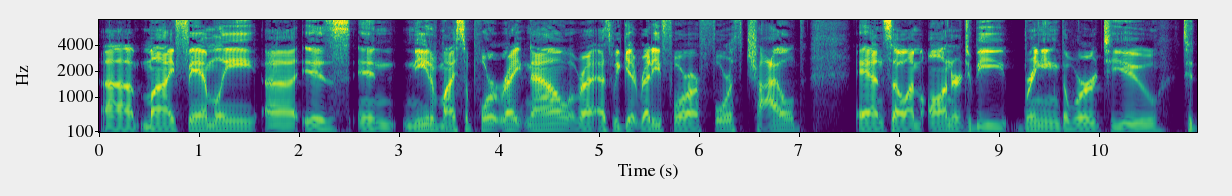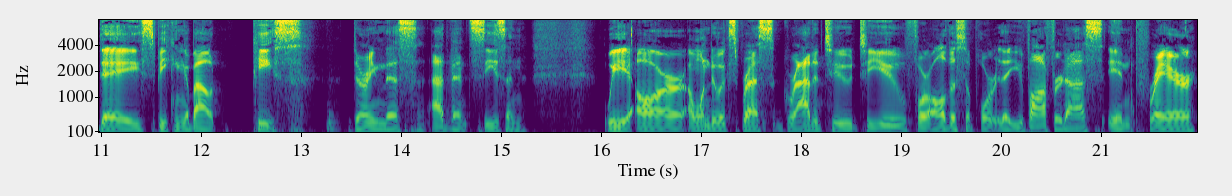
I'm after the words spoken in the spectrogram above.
Uh, my family uh, is in need of my support right now right, as we get ready for our fourth child. And so I'm honored to be bringing the word to you today, speaking about peace during this Advent season we are i wanted to express gratitude to you for all the support that you've offered us in prayer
